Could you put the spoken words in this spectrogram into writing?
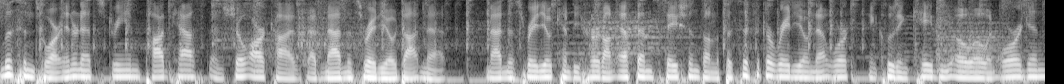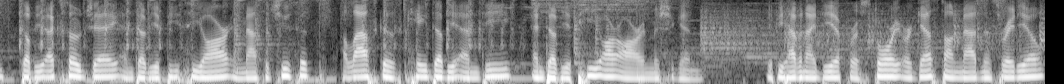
Listen to our internet stream, podcasts, and show archives at madnessradio.net. Madness Radio can be heard on FM stations on the Pacifica Radio Network, including KBOO in Oregon, WXOJ and WBCR in Massachusetts, Alaska's KWMD, and WPRR in Michigan. If you have an idea for a story or guest on Madness Radio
